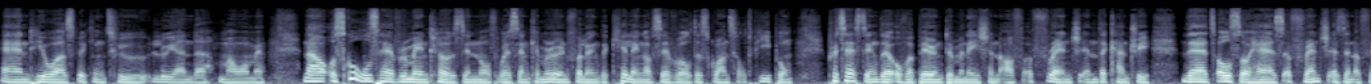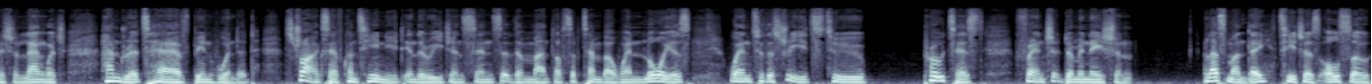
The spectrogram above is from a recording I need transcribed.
and he was speaking to Luyanda Mawome. Now, schools have remained closed in northwestern Cameroon following the killing of several disgruntled people, protesting the overbearing domination of French in the country that also has French as an official language. Hundreds have been wounded. Strikes have continued in the region since the month of September when lawyers went to the streets to protest French domination. Last Monday, teachers also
